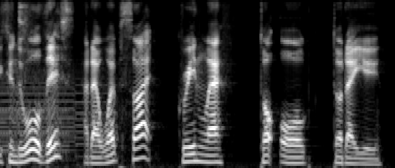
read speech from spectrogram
You can do all this at our website, greenleft.org.au.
